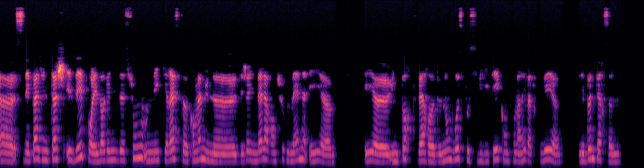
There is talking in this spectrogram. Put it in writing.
euh, ce n'est pas une tâche aisée pour les organisations, mais qui reste quand même une, euh, déjà une belle aventure humaine et, euh, et une porte vers de nombreuses possibilités quand on arrive à trouver les bonnes personnes.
